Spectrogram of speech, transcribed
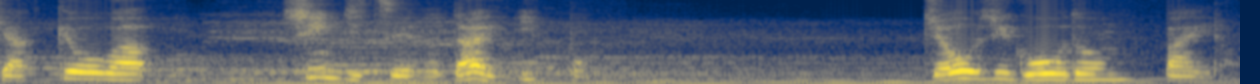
逆境は真実への第一歩。ジョージ・ゴードン・バイロン。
